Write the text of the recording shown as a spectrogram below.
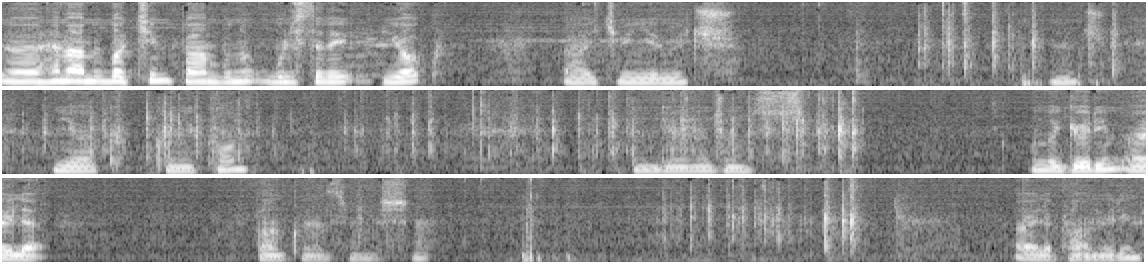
e, hemen bir bakayım. Ben bunu bu listede yok. Ee, 2023 New York Comic Con Indiana Jones. Bunu da göreyim öyle banko yazacağım başına. Öyle puan vereyim.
